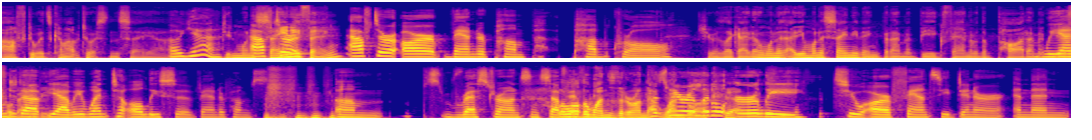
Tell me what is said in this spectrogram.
afterwards come up to us and say, uh, Oh yeah, didn't want to say anything. after our Vanderpump pub crawl. She was like, I don't want to, I didn't want to say anything, but I'm a big fan of the pod. I'm a we ended up yeah we went to all lisa vanderpump's um restaurants and stuff Well, all the ones that are on that because we were a little yeah. early to our fancy dinner and then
